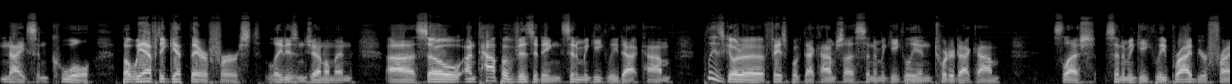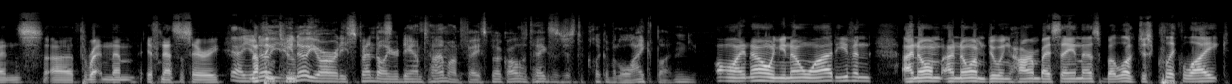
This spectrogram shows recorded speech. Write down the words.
nice and cool, but we have to get there first, ladies and gentlemen. Uh, so on top of visiting cinemageekly.com, please go to facebook.com slash cinemageekly and twitter.com slash cinema geekly Bribe your friends, uh, threaten them if necessary. Yeah, you know, Nothing you, too- know, you already spend all your damn time on Facebook. All it takes is just a click of a like button. Oh, I know, and you know what? Even I know I'm I know I'm doing harm by saying this, but look, just click like,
